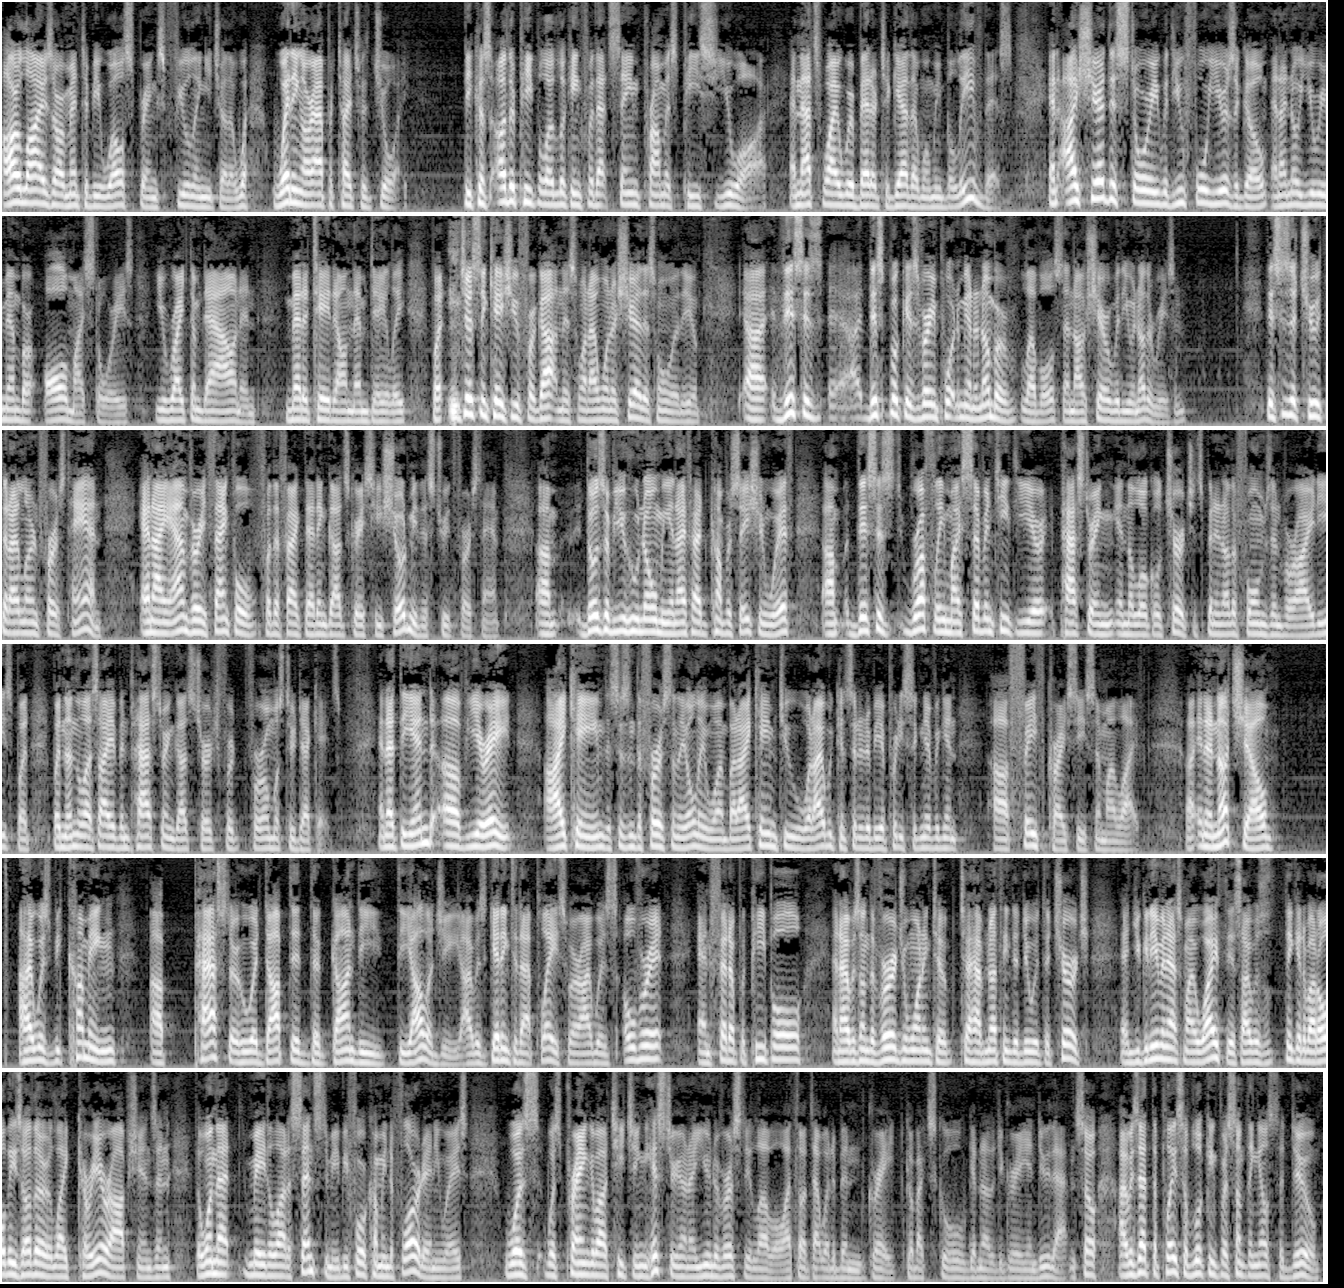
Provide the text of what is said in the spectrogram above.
Our lives are meant to be well springs fueling each other, whetting our appetites with joy. Because other people are looking for that same promised peace you are. And that's why we're better together when we believe this. And I shared this story with you four years ago, and I know you remember all my stories. You write them down and meditate on them daily. But just in case you've forgotten this one, I want to share this one with you. Uh, this, is, uh, this book is very important to me on a number of levels, and I'll share with you another reason. This is a truth that I learned firsthand. And I am very thankful for the fact that in God's grace, He showed me this truth firsthand. Um, those of you who know me and I've had conversation with, um, this is roughly my 17th year pastoring in the local church. It's been in other forms and varieties, but, but nonetheless, I have been pastoring God's church for, for almost two decades. And at the end of year eight, I came, this isn't the first and the only one, but I came to what I would consider to be a pretty significant uh, faith crisis in my life. Uh, in a nutshell, I was becoming pastor who adopted the Gandhi theology. I was getting to that place where I was over it and fed up with people, and I was on the verge of wanting to, to have nothing to do with the church. And you can even ask my wife this. I was thinking about all these other like career options, and the one that made a lot of sense to me before coming to Florida, anyways, was was praying about teaching history on a university level. I thought that would have been great. Go back to school, get another degree, and do that. And so I was at the place of looking for something else to do.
